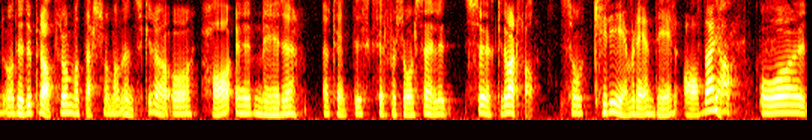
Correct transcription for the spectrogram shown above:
noe av det du prater om, at dersom man ønsker da, å ha en mer autentisk selvforståelse, eller søke det i hvert fall, så krever det en del av deg. Ja. Og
